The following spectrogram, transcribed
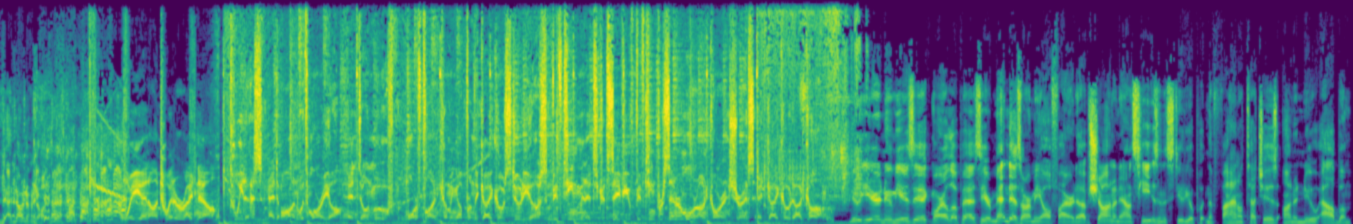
Yeah, no, no, no. Weigh in on Twitter right now. Tweet us at On With Mario. And don't move. More fun coming up from the Geico Studios. 15 minutes could save you 15% or more on car insurance at geico.com. New year, new music. Mario Lopez here. Mendes Army all fired up. Shawn announced he is in the studio putting the final touches on a new album.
